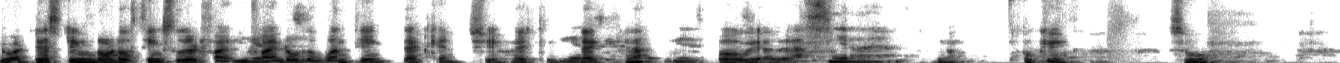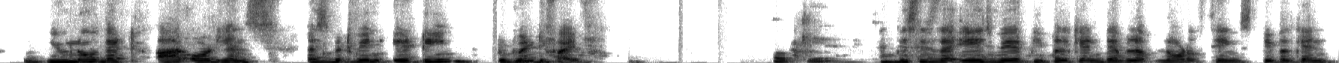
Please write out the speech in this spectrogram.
you are testing a lot of things so that fi- you find out the one thing that can shape like, Yes. like yeah? yes. Oh yeah that's yeah okay. So you know that our audience is between 18 to 25 okay. And this is the age where people can develop a lot of things. People can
